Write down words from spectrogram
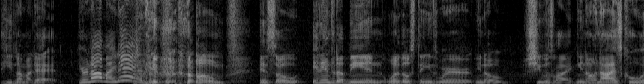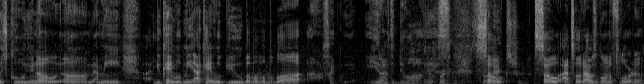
he's not my dad. You're not my dad. um, and so it ended up being one of those things where you know she was like, you know, nah, it's cool, it's cool. You know, um, I mean, you can't whip me, I can't whip you. Blah blah blah blah blah. I was like, you don't have to do all this. Right. So, So-. So I told her I was going to Florida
